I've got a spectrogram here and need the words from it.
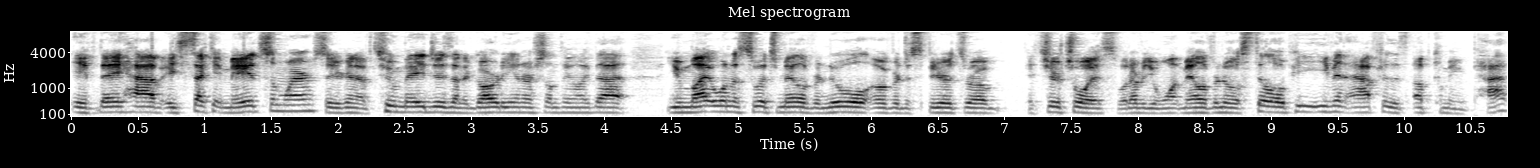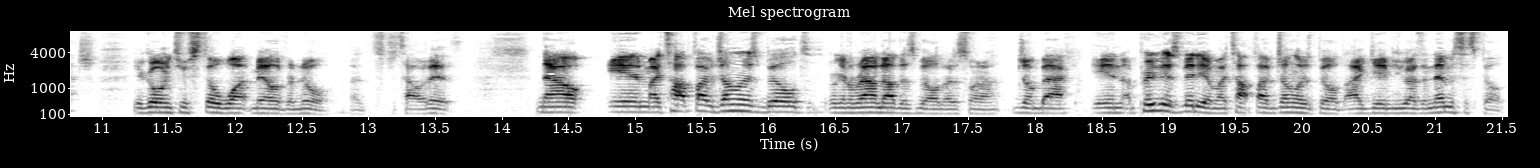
If they have a second mage somewhere, so you're going to have two mages and a Guardian or something like that, you might want to switch Mail of Renewal over to Spirit's Robe. It's your choice, whatever you want. Mail of Renewal is still OP even after this upcoming patch. You're going to still want Mail of Renewal. That's just how it is. Now, in my top 5 junglers build, we're going to round out this build, I just want to jump back. In a previous video, my top 5 junglers build, I gave you guys a Nemesis build.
